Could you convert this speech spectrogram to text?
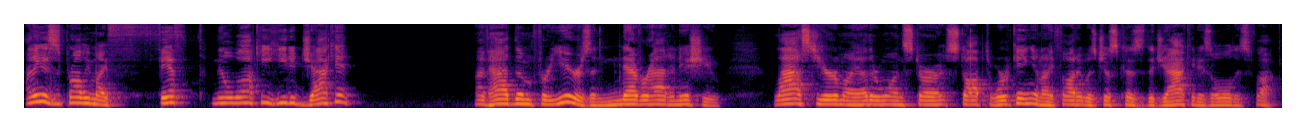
I think this is probably my fifth Milwaukee heated jacket. I've had them for years and never had an issue. Last year, my other one start, stopped working, and I thought it was just because the jacket is old as fuck.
